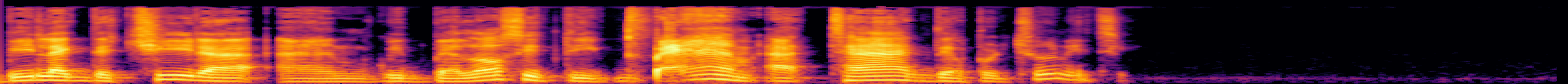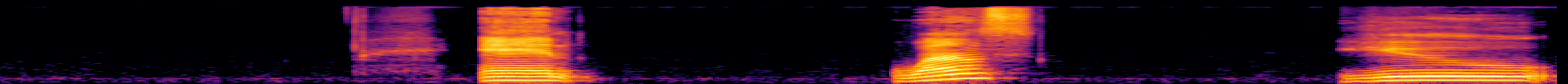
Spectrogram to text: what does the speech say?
be like the cheetah and with velocity, bam, attack the opportunity. And once you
